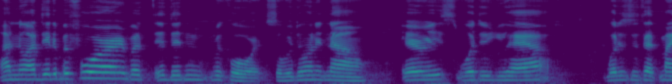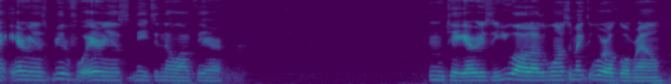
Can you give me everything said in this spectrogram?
I know I did it before, but it didn't record. So we're doing it now. Aries, what do you have? What is it that my Aries, beautiful Aries, need to know out there? Okay, Aries, and you all are the ones that make the world go round.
